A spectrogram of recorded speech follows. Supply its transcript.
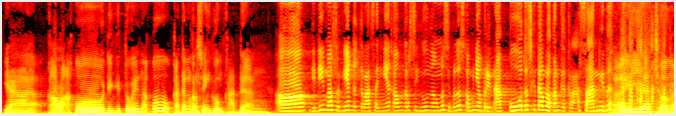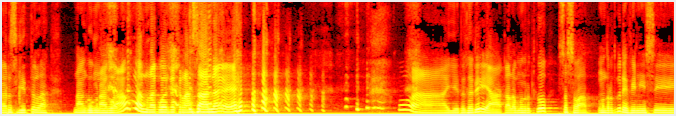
Ya kalau aku digituin aku kadang tersinggung, kadang. Oh, jadi maksudnya kekerasannya kamu tersinggung, kamu sebel, terus kamu nyamperin aku, terus kita melakukan kekerasan gitu. Eh, iya dong harus gitulah. Nanggung-nanggung aman melakukan kekerasannya ya. Wah gitu jadi ya kalau menurutku sesuatu menurutku definisi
